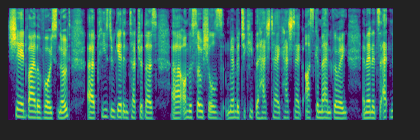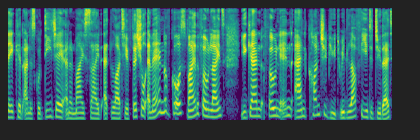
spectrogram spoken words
shared via the voice note, uh, please do get in touch with us uh, on the socials. Remember to keep the hashtag, hashtag Ask a Man going. And then it's at naked underscore DJ and on my side at Lati Official. And then, of course, via the phone lines, you can phone in and contribute. We'd love for you to do that.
